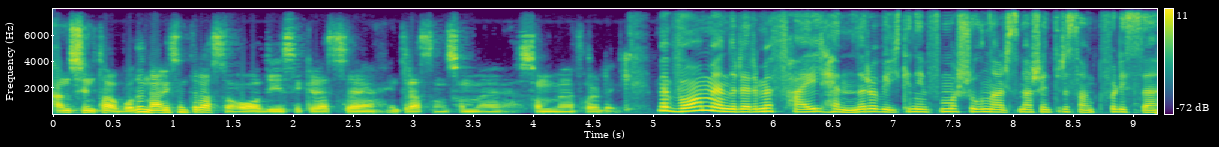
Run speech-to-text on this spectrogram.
hensynta både næringsinteresser og de sikkerhetsinteressene som, som, foreligger. Men Hva mener dere med feil hender, og hvilken informasjon er det som er så interessant for disse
